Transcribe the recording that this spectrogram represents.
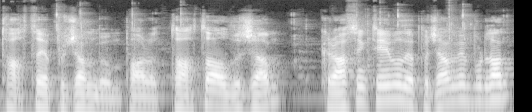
Tahta yapacağım diyorum pardon. Tahta alacağım. Crafting table yapacağım ve buradan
